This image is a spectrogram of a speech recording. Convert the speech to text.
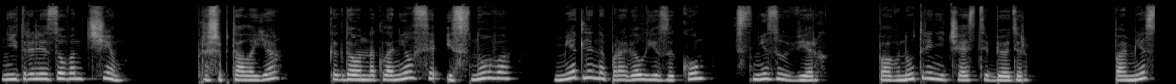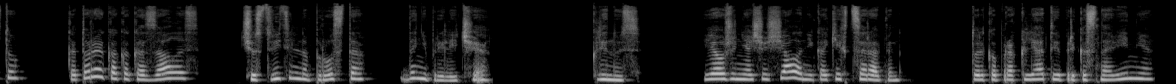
«Нейтрализован чем?» – прошептала я, когда он наклонился и снова медленно провел языком снизу вверх по внутренней части бедер, по месту, которое, как оказалось, чувствительно просто до неприличия. Клянусь, я уже не ощущала никаких царапин, только проклятые прикосновения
